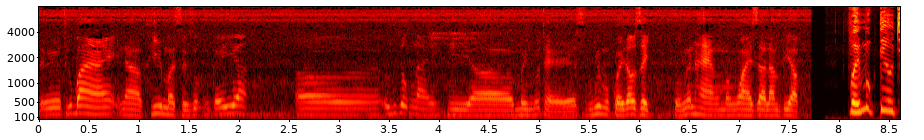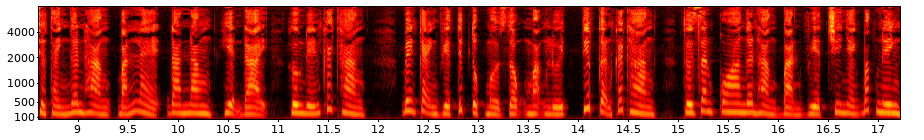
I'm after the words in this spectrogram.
Thứ, thứ ba ấy là khi mà sử dụng cái uh, ứng dụng này thì uh, mình có thể như một quầy giao dịch của ngân hàng mà ngoài giờ làm việc. Với mục tiêu trở thành ngân hàng bán lẻ đa năng hiện đại hướng đến khách hàng, bên cạnh việc tiếp tục mở rộng mạng lưới tiếp cận khách hàng, thời gian qua ngân hàng Bản Việt chi nhánh Bắc Ninh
